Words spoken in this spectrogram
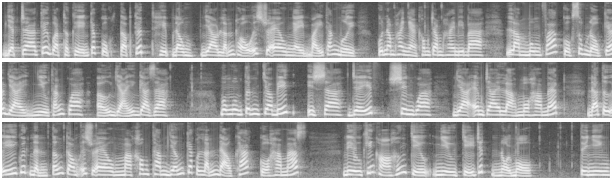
dạch ra kế hoạch thực hiện các cuộc tập kích hiệp đồng vào lãnh thổ Israel ngày 7 tháng 10 của năm 2023 làm bùng phát cuộc xung đột kéo dài nhiều tháng qua ở giải Gaza. Một nguồn tin cho biết Isa Dave, Sinwa và em trai là Mohammed đã tự ý quyết định tấn công Israel mà không tham vấn các lãnh đạo khác của Hamas, điều khiến họ hứng chịu nhiều chỉ trích nội bộ. Tuy nhiên,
